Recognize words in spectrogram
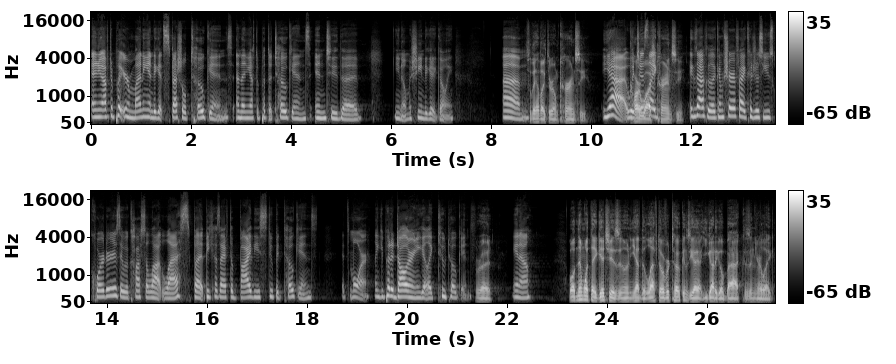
and you have to put your money in to get special tokens, and then you have to put the tokens into the, you know, machine to get it going. Um, So they have like their own currency, yeah, which car is wash like currency. exactly like I'm sure if I could just use quarters, it would cost a lot less, but because I have to buy these stupid tokens, it's more. Like you put a dollar and you get like two tokens. Right. You know. Well, and then what they get you is when you have the leftover tokens, you got, you got to go back because then you're like,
